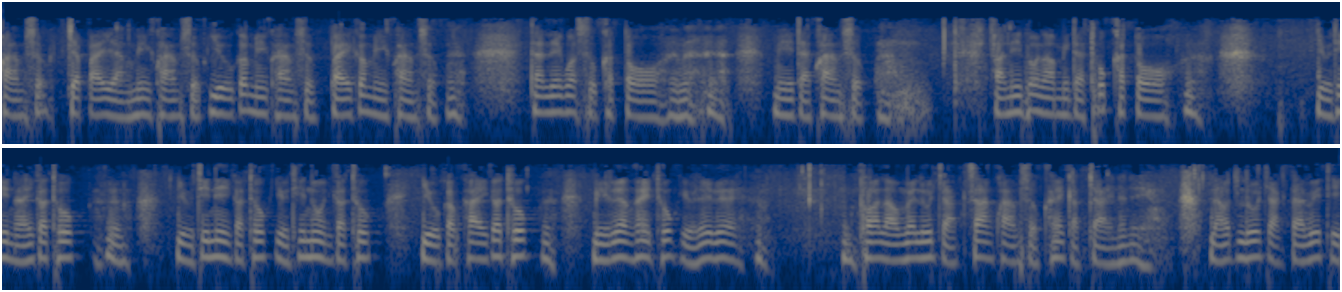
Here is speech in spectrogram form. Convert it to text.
ความสุขจะไปอย่างมีความสุขอยู่ก็มีความสุขไปก็มีความสุขท่านเรียกว่าสุขโตเห็นไหมมีแต่ความสุข ตอนนี้พวกเรามีแต่ทุกขโต อยู่ที่ไหนก็ทุกข์อยู่ที่นี่ก็ทุกข์อยู่ที่นู่นก็ทุกข์อยู่กับใครก็ทุกข์มีเรื่องให้ทุกข์อยู่เรื่อยๆ เพราะเราไม่รู้จักสร้างความสุขให้กับใจนั่นเอง เรารู้จักแต่วิธี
